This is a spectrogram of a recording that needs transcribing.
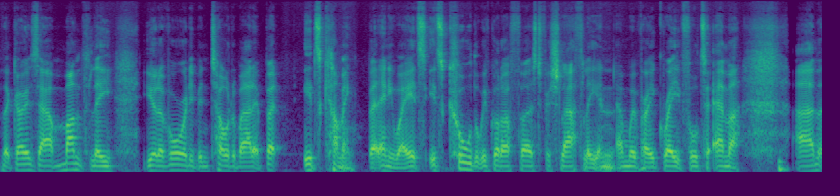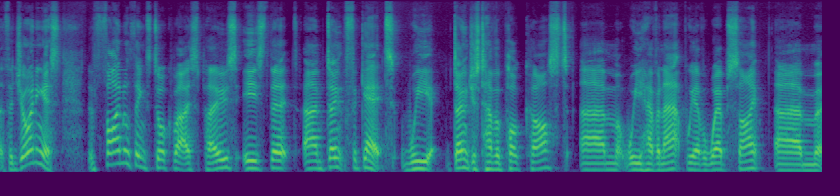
that goes out monthly, you'll have already been told about it. But it's coming. But anyway, it's it's cool that we've got our first official athlete, and, and we're very grateful to Emma um, for joining us. The final thing to talk about, I suppose, is that um, don't forget we don't just have a podcast. Um, we have an app. We have a website, um,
